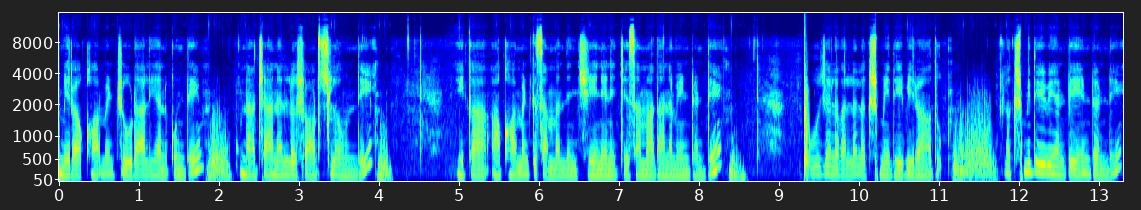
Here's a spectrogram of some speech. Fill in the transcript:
మీరు ఆ కామెంట్ చూడాలి అనుకుంటే నా ఛానల్లో షార్ట్స్లో ఉంది. ఇక ఆ కామెంట్కి సంబంధించి నేను ఇచ్చే సమాధానం ఏంటంటే పూజల వల్ల లక్ష్మీదేవి రాదు. లక్ష్మీదేవి అంటే ఏంటండి?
